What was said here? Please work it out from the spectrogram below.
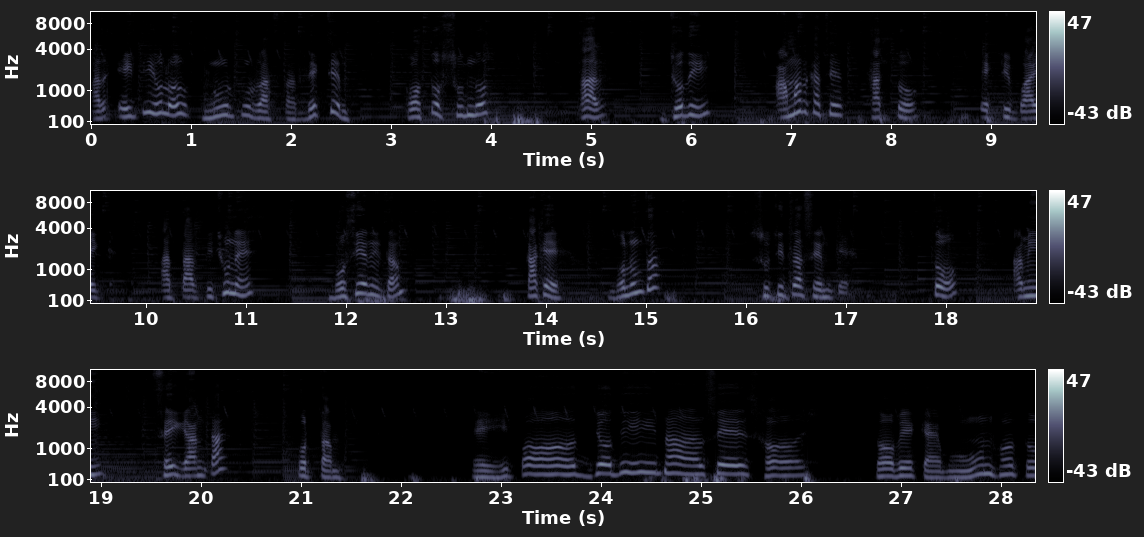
আর এইটি হলো নূরপুর রাস্তা। দেখছেন কত সুন্দর? আর যদি আমার কাছে থাকতো একটি বাইক আর তার পিছনে বসিয়ে নিতাম, কাকে? বলুন তো, সুচিত্রা সেনকে। তো আমি সেই গানটা করতাম। এই পথ যদি না শেষ হয়, তবে কেমন হতো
